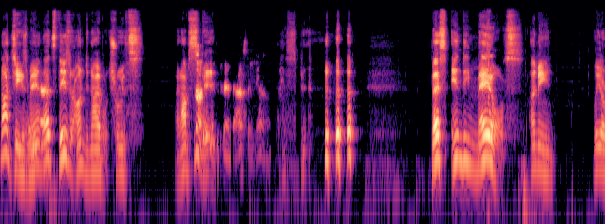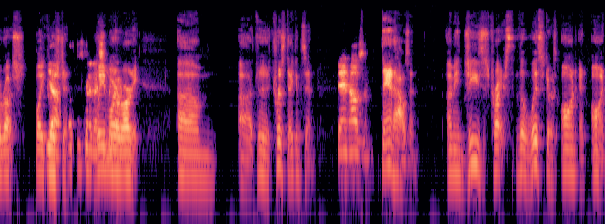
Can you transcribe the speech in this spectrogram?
Not geez, man. That's these are undeniable truths, and I'm spitting. it's fantastic. Yeah. Best indie males. I mean, Lio Rush, Blake Yeah. Christian, Lee. Moriarty, um, uh, Chris Dickinson, Danhausen. Danhausen. I mean, Jesus Christ, the list goes on and on.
